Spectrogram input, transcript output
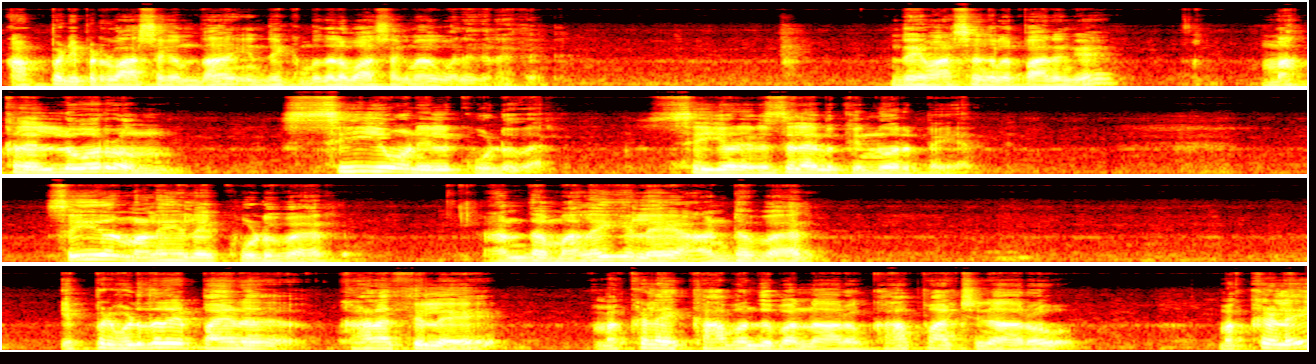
அப்படிப்பட்ட வாசகம் தான் இன்றைக்கு முதல் வாசகமாக வருகிறது. இன்றைய வாசகங்களை பாருங்க. மக்கள் எல்லோரும் சியோனில் கூடுவர். சியோன் எருசலேமுக்கு இன்னொரு பெயர். சியோன் மலையிலே கூடுவர். அந்த மலையிலே ஆண்டவர் எப்படி விடுதலை பயண காலத்திலே மக்களை காபந்து பண்ணாரோ காப்பாற்றினாரோ மக்களை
